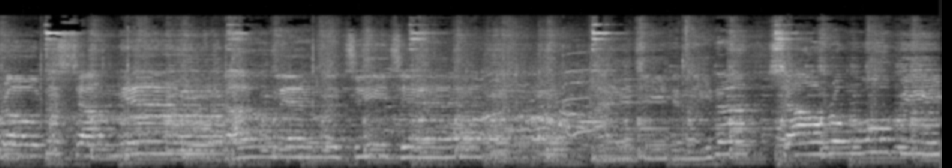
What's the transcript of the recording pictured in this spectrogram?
柔的想念，单恋的季节。还记得你的笑容无比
